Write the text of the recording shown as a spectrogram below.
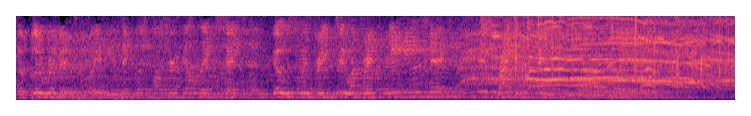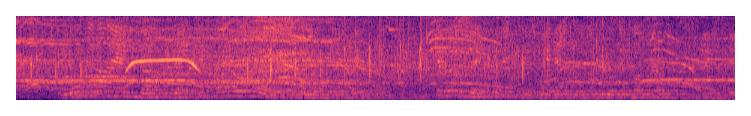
The blue ribbon, the ladies English pleasure gelding stake goes to entry 286 is Speed. Well played. Lions of Dayton, Ohio. Jim Wilson makes his way down to the winners enclosure as the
